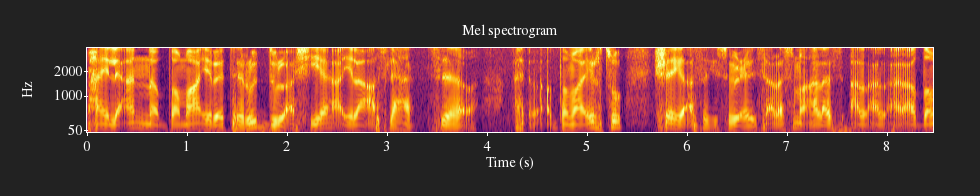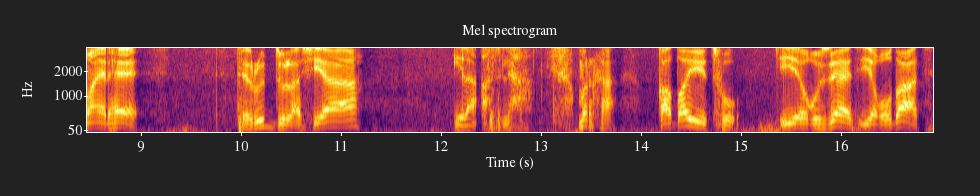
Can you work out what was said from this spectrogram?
maxaa liana adamaa'ira taruddu alashyaaa ilaa asliha sideedaba damaa'irtu shayga asalkiisa u celisa. Adamaa'ir hee? Taruddu alashyaaa ilaa asliha. Marka qadaytu iyo khuzaat iyo qudaat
